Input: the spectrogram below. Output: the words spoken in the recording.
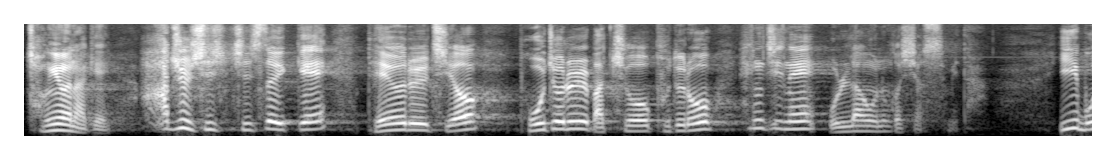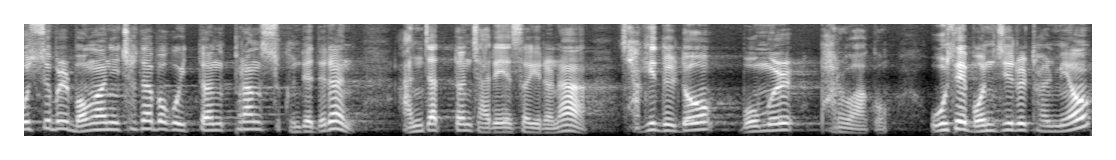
정연하게 아주 질- 질서 있게 대열을 지어 보조를 맞추어 부두로 행진해 올라오는 것이었습니다. 이 모습을 멍하니 쳐다보고 있던 프랑스 군대들은 앉았던 자리에서 일어나 자기들도 몸을 바로하고 옷에 먼지를 털며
